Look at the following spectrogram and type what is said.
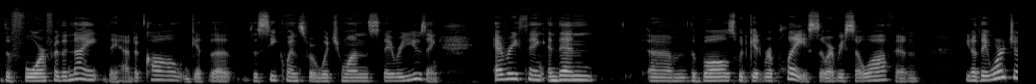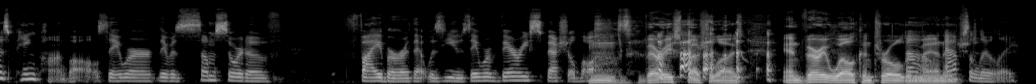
the four for the night, they had to call, get the, the sequence for which ones they were using. Everything, and then um, the balls would get replaced. So every so often, you know, they weren't just ping pong balls. They were, there was some sort of fiber that was used. They were very special balls. Mm, very specialized and very well controlled and Oh, managed absolutely.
